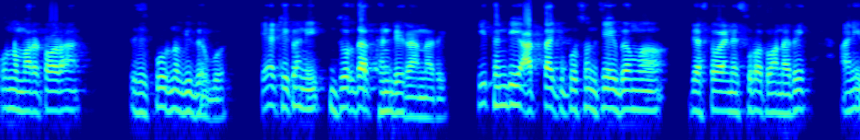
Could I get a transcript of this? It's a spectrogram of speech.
पूर्ण मराठवाडा तसेच पूर्ण विदर्भ या ठिकाणी जोरदार थंडी राहणार आहे. ही थंडी आठ तारखेपासूनच एकदम जास्त वाढण्यास सुरुवात होणार आहे. आणि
